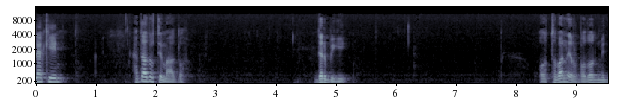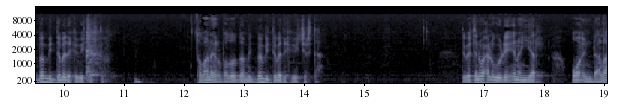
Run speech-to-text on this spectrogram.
Laakiin haddaad u timaado derbigii oo toban irbadood midba mid dabada kaga jirto toban irbadood baa midba mid dabada kaga jirta. Dabeetana waxaa lagu yihi inan yar oo indhala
